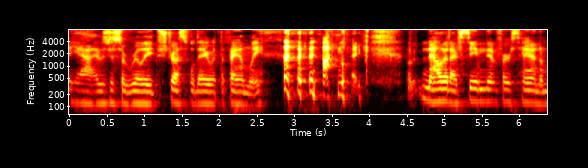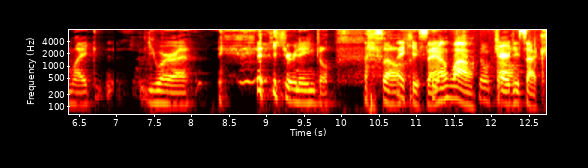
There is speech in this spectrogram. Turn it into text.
yeah, it was just a really stressful day with the family. and I'm like, now that I've seen it firsthand, I'm like, you are a, you're an angel. So Thank you, Sam. Wow, No Jared, you suck.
